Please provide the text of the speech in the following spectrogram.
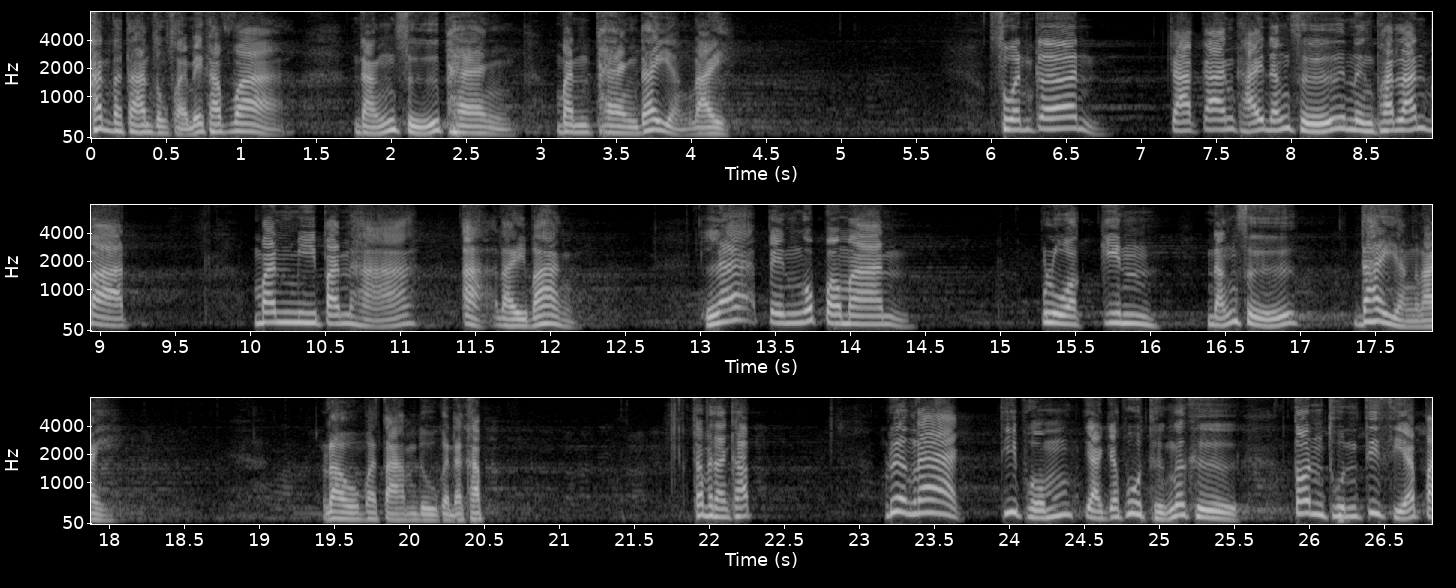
ท่านประธานสงสัยไหมครับว่า หนังสือแพง มันแพงได้อย่างไร ส่วนเกินจากการขายหนังสือ 1,000 ล้านบาท มันมีปัญหาอะไรบ้าง และเป็นงบประมาณปลวกกินหนังสือได้อย่างไร เรามาตามดูกันนะครับท่านประธานครับ เรื่องแรกที่ผมอยากจะพูดถึงก็คือ ต้นทุนที่เสียไป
